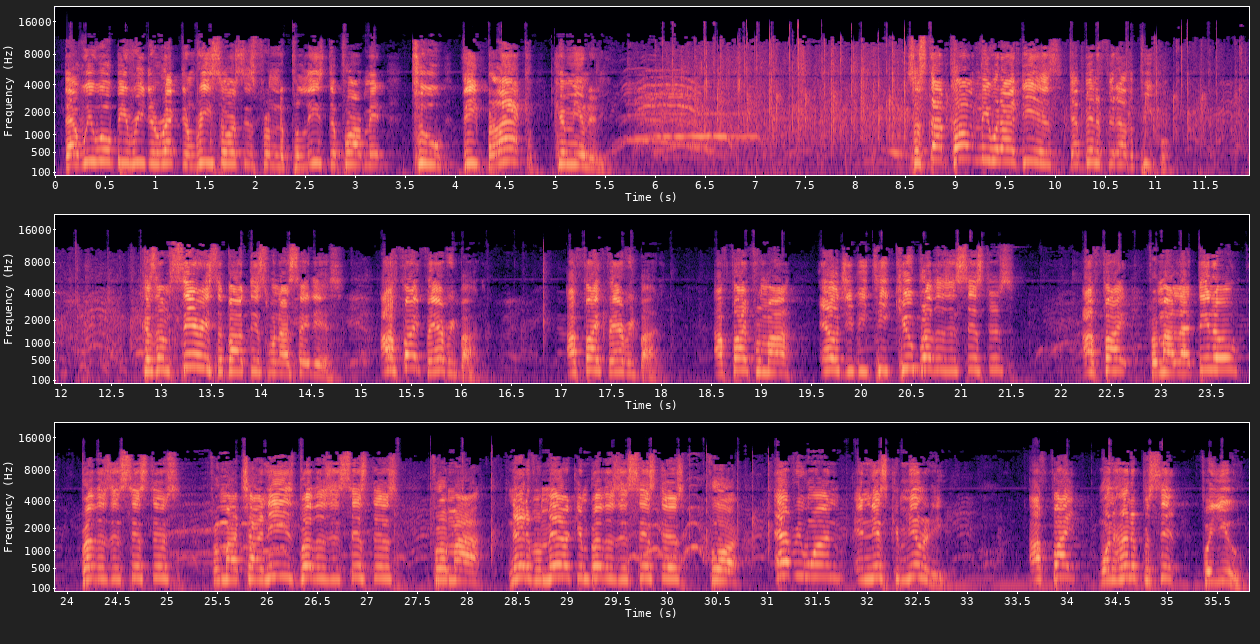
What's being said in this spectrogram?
that we will be redirecting resources from the police department to the black community. So stop calling me with ideas that benefit other people. Because I'm serious about this when I say this. I fight for everybody. I fight for everybody. I fight for my LGBTQ brothers and sisters. I fight for my Latino brothers and sisters, for my Chinese brothers and sisters, for my Native American brothers and sisters, for everyone in this community. I fight 100% for you.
